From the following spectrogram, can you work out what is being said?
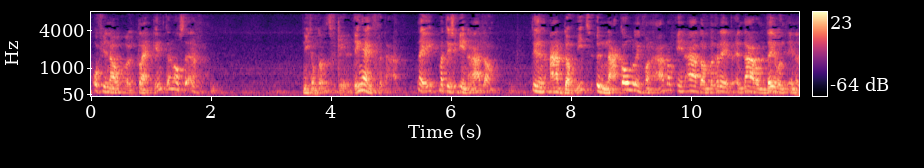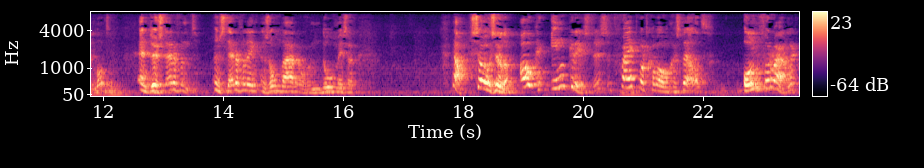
of je nou een klein kind kan al sterven. Niet omdat het verkeerde dingen heeft gedaan. Nee, maar het is in Adam. Het is een Adamiet, een nakomeling van Adam, in Adam begrepen en daarom delend in het lot. En dus stervend. Een sterveling, een zondaar of een doelmisser. Nou, zo zullen ook in Christus, het feit wordt gewoon gesteld, onvoorwaardelijk,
